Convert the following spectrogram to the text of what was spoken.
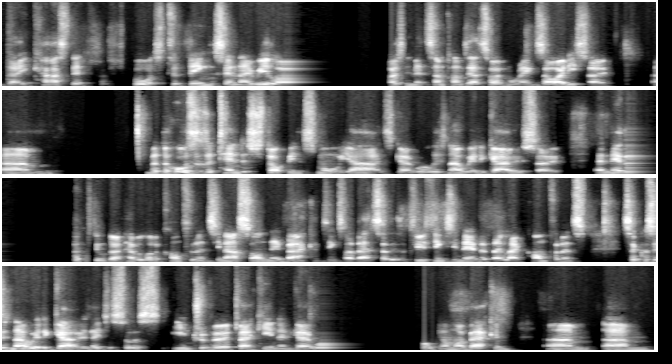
they cast their thoughts to things and they realise that sometimes outside more anxiety. So, um, but the horses that tend to stop in small yards go, well, there's nowhere to go. So, and they're still don't have a lot of confidence in us on their back and things like that. So there's a few things in there that they lack confidence. So because there's nowhere to go, they just sort of introvert back in and go, well, on my back. And um, um,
